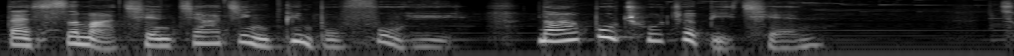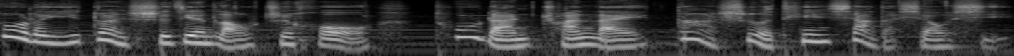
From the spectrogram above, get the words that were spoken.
但司马迁家境并不富裕，拿不出这笔钱。坐了一段时间牢之后，突然传来大赦天下的消息。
